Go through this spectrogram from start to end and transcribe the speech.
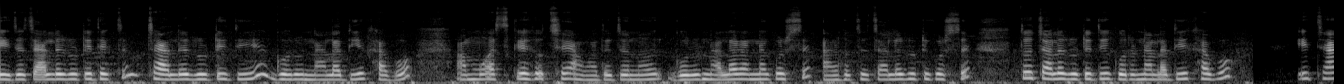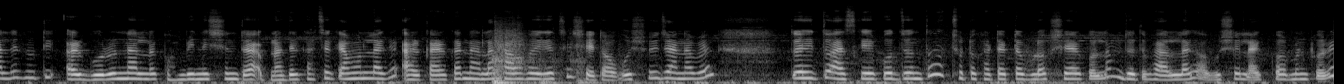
এই যে চালের রুটি দেখছেন? চালের রুটি দিয়ে গরুর নালা দিয়ে খাব। আম্মু আজকে হচ্ছে আমাদের জন্য গরুর নালা রান্না করছে আর হচ্ছে চালের রুটি করছে। তো চালের রুটি দিয়ে গরুর নালা দিয়ে খাব। এই চালের রুটি আর গরুর নালার কম্বিনেশনটা আপনাদের কাছে কেমন লাগে আর কার কার নালা খাওয়া হয়ে গেছে সেটা অবশ্যই জানাবেন। তো এই তো আজকে এই পর্যন্ত। ছোটোখাটো একটা ব্লগ শেয়ার করলাম। যদি ভালো লাগে অবশ্যই লাইক কমেন্ট করে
